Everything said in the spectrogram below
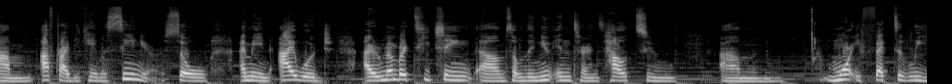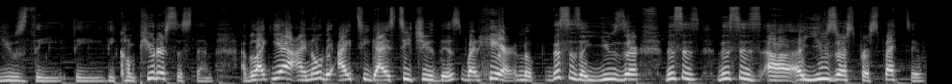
um, after I became a senior. So I mean, I would I remember teaching um, some of the new interns how to um, more effectively use the, the, the computer system. I'd be like, yeah, I know the IT guys teach you this, but here, look, this is a user, this is this is uh, a user's perspective.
